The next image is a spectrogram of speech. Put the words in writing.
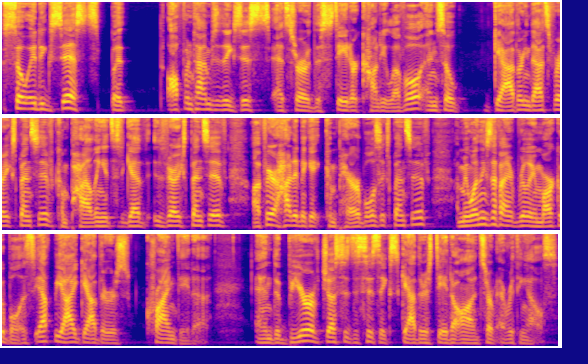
So it exists, but oftentimes it exists at sort of the state or county level, and so gathering that's very expensive. Compiling it together is very expensive. Uh, figure out how to make it comparable is expensive. I mean, one things I find really remarkable is the FBI gathers crime data, and the Bureau of Justice Statistics gathers data on sort of everything else,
